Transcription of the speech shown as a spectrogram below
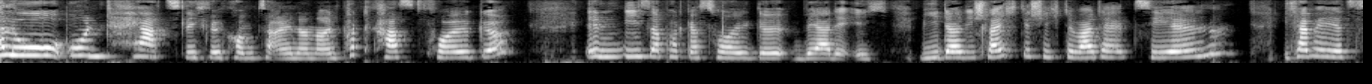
Hallo und herzlich willkommen zu einer neuen Podcast-Folge. In dieser Podcast-Folge werde ich wieder die Schleichgeschichte weitererzählen. Ich habe jetzt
